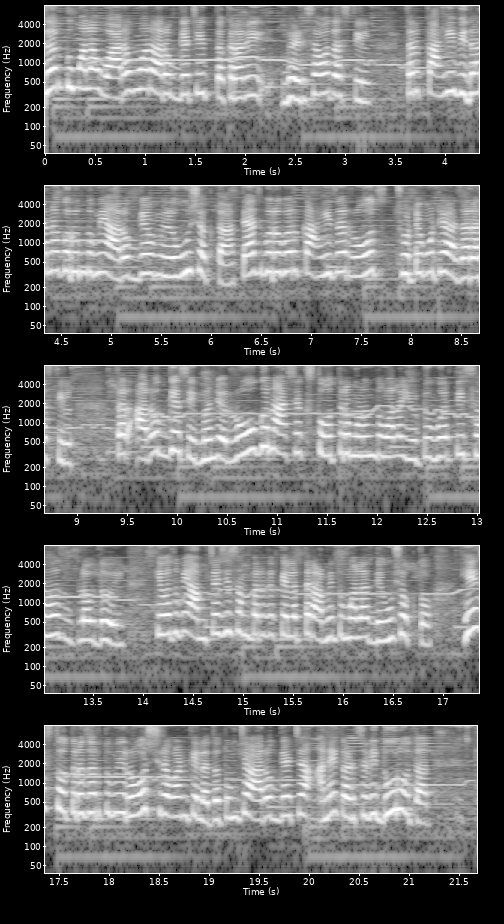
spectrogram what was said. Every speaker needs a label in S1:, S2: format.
S1: जर तुम्हाला वारंवार आरोग्याची तक्रारी भेडसावत असतील तर काही विधानं करून तुम्ही आरोग्य मिळवू शकता. त्याचबरोबर काही जर रोज छोटे मोठे आजार असतील तर आरोग्याचे म्हणजे रोगनाशक स्तोत्र म्हणून तुम्हाला यूट्यूबवरती सहज उपलब्ध होईल. किंवा तुम्ही आमच्याशी संपर्क केला तर आम्ही तुम्हाला देऊ शकतो. हे स्तोत्र जर तुम्ही रोज श्रवण केलं तर तुमच्या आरोग्याच्या अनेक अडचणी दूर होतात.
